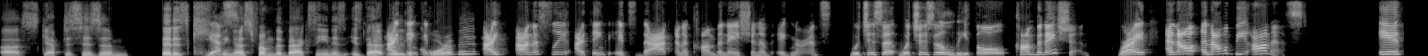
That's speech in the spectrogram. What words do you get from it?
uh, skepticism that is keeping Yes. us from the vaccine? Is is that really the core of it? I honestly, I think it's that and a combination of ignorance, which is a which is a lethal combination, right? And I'll and I'll be honest. If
